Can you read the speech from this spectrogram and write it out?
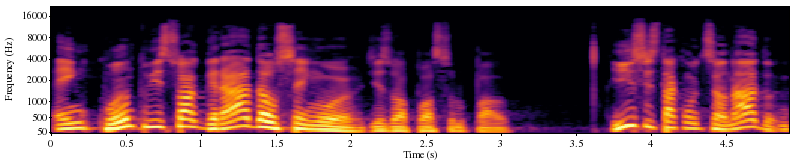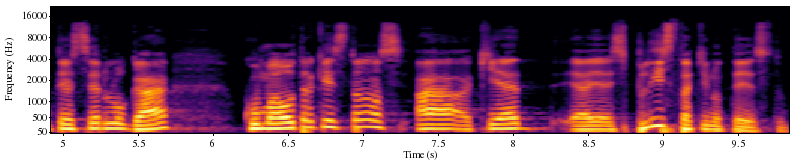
É enquanto isso agrada ao Senhor, diz o apóstolo Paulo. Isso está condicionado, em terceiro lugar, com uma outra questão a, que é, é explícita aqui no texto.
